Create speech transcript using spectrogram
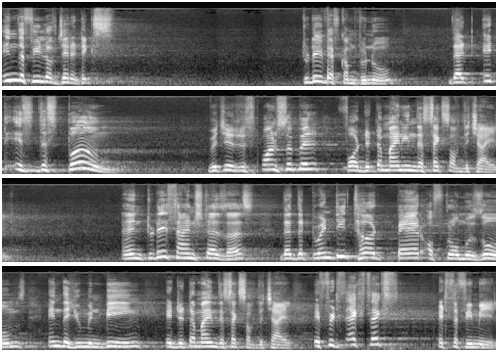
In the field of genetics, today we have come to know that it is the sperm which is responsible for determining the sex of the child. And today science tells us that the 23rd pair of chromosomes in the human being, it determines the sex of the child. If it's XX, it's a female.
